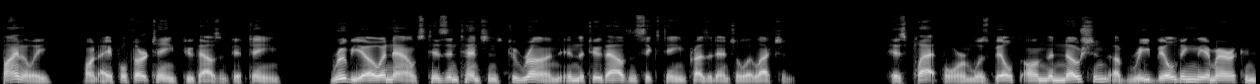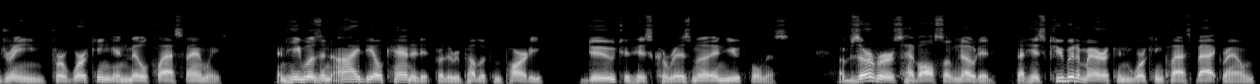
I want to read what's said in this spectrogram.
Finally, on April 13, 2015, Rubio announced his intentions to run in the 2016 presidential election. His platform was built on the notion of rebuilding the American dream for working and middle class families, and he was an ideal candidate for the Republican Party due to his charisma and youthfulness. Observers have also noted that his Cuban American working class background,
